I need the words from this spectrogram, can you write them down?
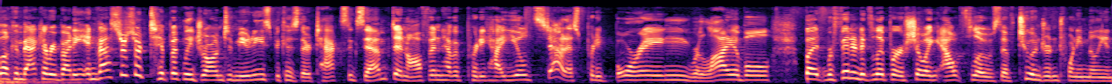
Welcome back, everybody. Investors are typically drawn to munis because they're tax exempt and often have a pretty high yield status, pretty boring, reliable. But Refinitiv Lipper is showing outflows of $220 million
